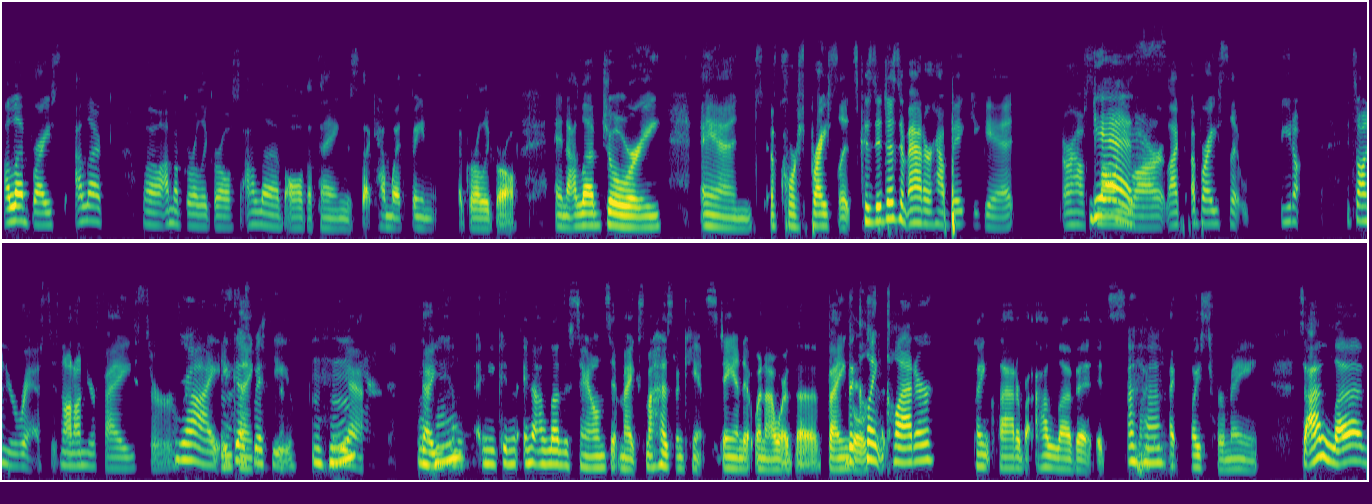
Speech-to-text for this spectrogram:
I love brace. I like, well, I'm a girly girl, so I love all the things that come with being a girly girl. And I love jewelry and, of course, bracelets because it doesn't matter how big you get or how small Yes. you are. Like a bracelet, you don't, it's on your wrist, it's not on your face or, Right. It goes with you. Mm-hmm. yeah. No, you mhm. can, and you can, and I love the sounds it makes. My husband can't stand it when I wear the The bangles, clink clatter. clink clatter, but I love it. It's Uh-huh. like a voice for me. So I love,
